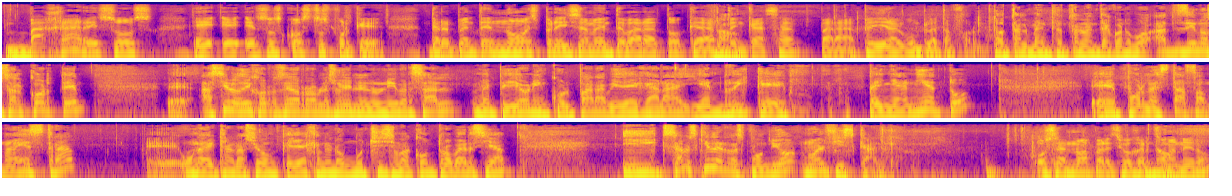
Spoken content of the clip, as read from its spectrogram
bajar esos eh, eh, esos costos porque de repente no es precisamente barato quedarte No. en casa para pedir algo en plataforma. Totalmente, totalmente de acuerdo. Bueno, antes de irnos al corte, eh, así lo dijo Rocío Robles hoy en el Universal, me pidieron inculpar a Videgaray y Enrique Peña Nieto eh, por la estafa maestra, una declaración que ya generó muchísima controversia. ¿Y sabes quién le respondió? No el fiscal. O sea, ¿no apareció Gertz No, Manero?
